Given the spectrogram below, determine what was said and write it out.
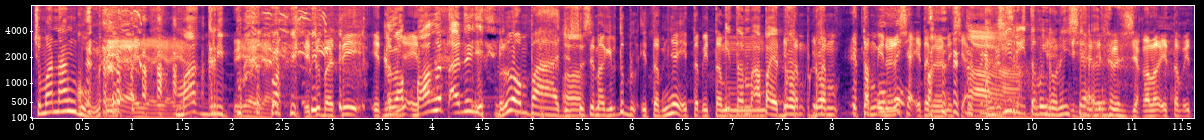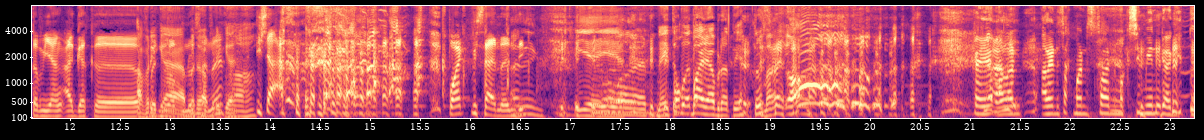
cuma nanggung. Iya, iya, iya, iya. Maghrib. Iya, iya. Itu berarti gelap hitamnya it- banget anjing. Belum pak, justru si Maghrib itu hitamnya hitam-hitam Hitam apa ya? Dop, Hitam, hitam, hitam Indonesia, hitam Indonesia. Anjir, hitam Indonesia. Iya, Indonesia. Kalau hitam-hitam yang agak ke Afrika, benua, benua sana, Afrika. Isya. Poek bisa nanti. Iya iya. Nah itu Pogba ya berarti ya. Terus oh Kayak Alan Alan Sakman Stan Maximin gak gitu.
